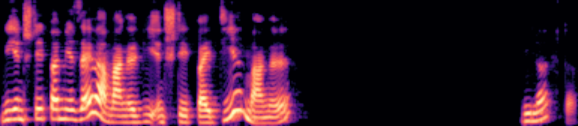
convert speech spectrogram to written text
Wie entsteht bei mir selber Mangel? Wie entsteht bei dir Mangel? Wie läuft das?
